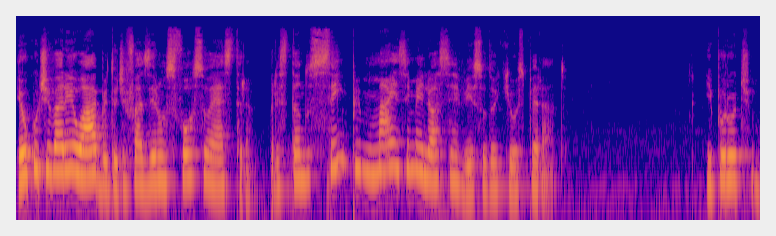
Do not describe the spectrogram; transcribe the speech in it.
Eu cultivarei o hábito de fazer um esforço extra, prestando sempre mais e melhor serviço do que o esperado. E por último,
